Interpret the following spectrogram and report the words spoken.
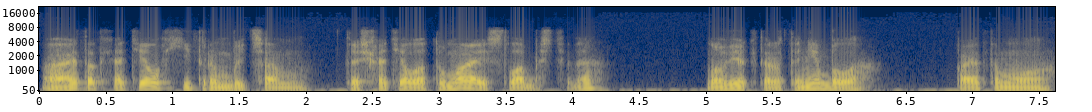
А этот хотел хитрым быть сам. То есть хотел от ума и слабости, да. Но вектора-то не было, поэтому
